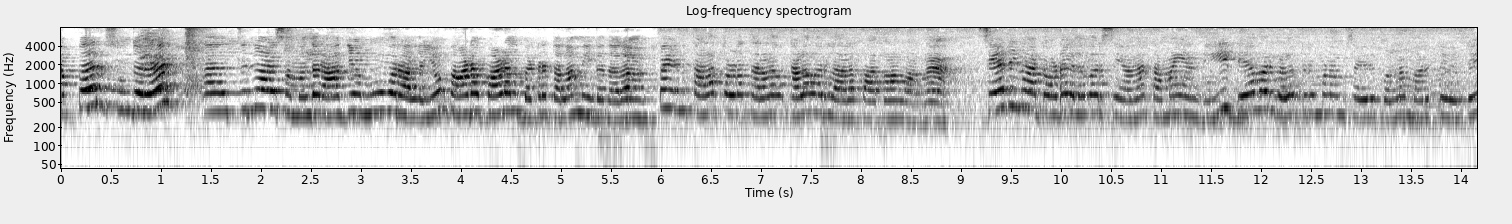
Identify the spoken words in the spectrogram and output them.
அப்பர் சுந்தரர் ஆஹ், திருஞான சம்பந்தர் ஆகிய மூவராலையும் பாட பாடல் பெற்ற தலம் இந்த தலம். இப்போ இந்த தலத்தோட தல தலவரலாறு பார்க்கலாம் வாங்க. சேதி நாட்டோட இளவரசியான தமயந்தி தேவர்களை திருமணம் செய்து கொள்ள மறுத்துவிட்டு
